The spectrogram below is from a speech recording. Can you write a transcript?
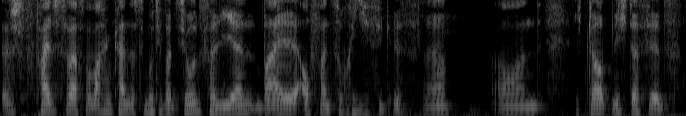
das Falschste, was man machen kann, ist die Motivation verlieren, weil Aufwand so riesig ist. Ja? Und ich glaube nicht, dass jetzt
